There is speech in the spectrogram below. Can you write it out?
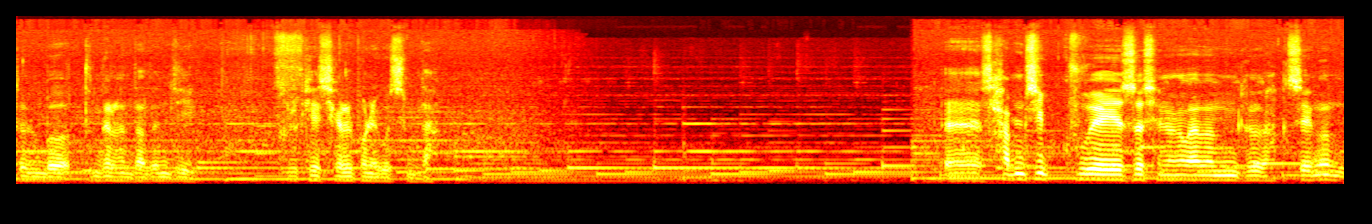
또는 뭐 등산을 한다든지 그렇게 시간을 보내고 있습니다. 39회에서 생각나는 그 학생은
